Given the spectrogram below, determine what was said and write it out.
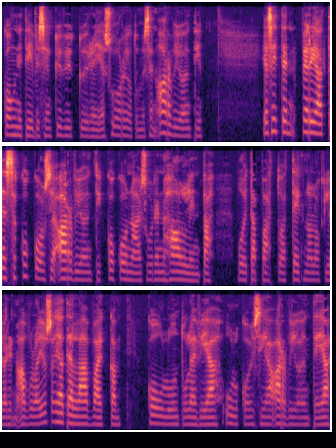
kognitiivisen kyvykkyyden ja suoriutumisen arviointi. Ja sitten periaatteessa koko se arviointi, kokonaisuuden hallinta voi tapahtua teknologioiden avulla, jos ajatellaan vaikka kouluun tulevia ulkoisia arviointeja,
